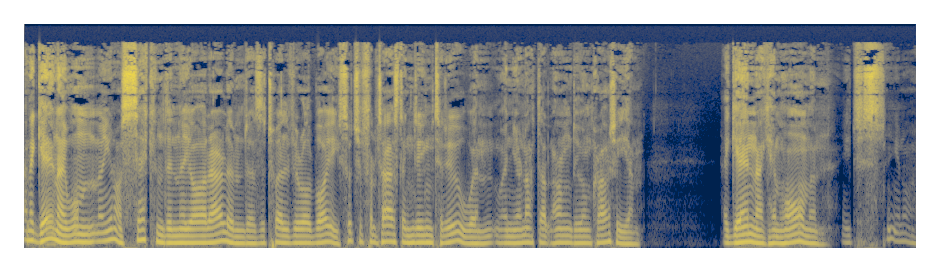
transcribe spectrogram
and again, I won, you know, second in the All Ireland as a 12 year old boy. Such a fantastic thing to do when, when you're not that long doing karate. And again, I came home and he just, you know,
